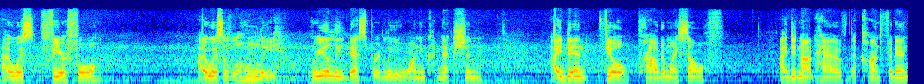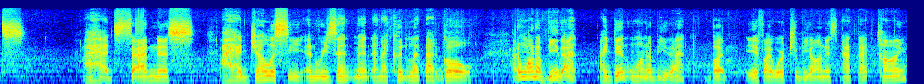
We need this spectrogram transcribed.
I was fearful. I was lonely, really desperately wanting connection. I didn't feel proud of myself. I did not have the confidence. I had sadness. I had jealousy and resentment, and I couldn't let that go. I don't want to be that. I didn't want to be that. But if I were to be honest at that time,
